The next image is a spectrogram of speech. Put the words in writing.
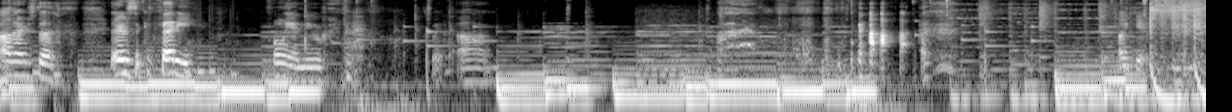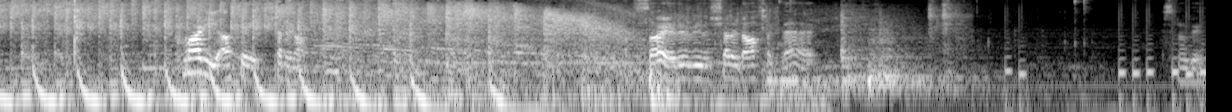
Oh, there's the, there's the confetti. If only I knew. Wait, um. okay. Party. Okay, shut it off. I'm Sorry, I didn't mean to shut it off like that. It's no good.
